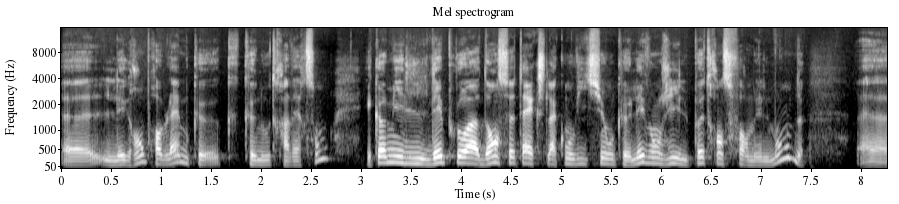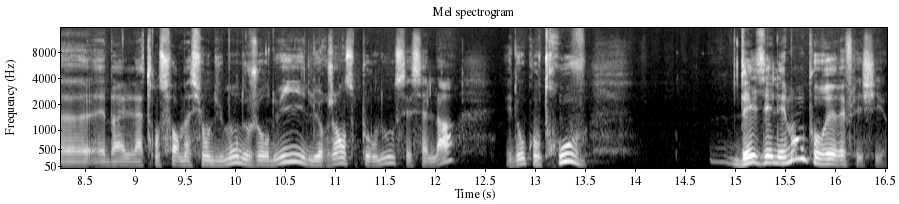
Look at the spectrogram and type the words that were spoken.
euh, les grands problèmes que, que, nous traversons. Et comme il déploie dans ce texte la conviction que l'Évangile peut transformer le monde, euh, eh ben, la transformation du monde aujourd'hui, l'urgence pour nous, c'est celle-là. Et donc on trouve des éléments pour y réfléchir.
